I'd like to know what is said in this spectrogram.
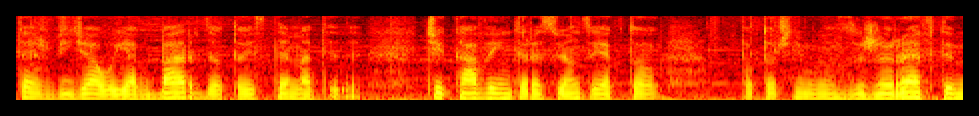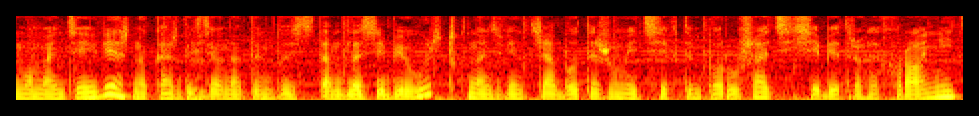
też widziały, jak bardzo to jest temat y, ciekawy, interesujący, jak to potocznie mówiąc, żre w tym momencie i wiesz, no każdy chciał na tym coś tam dla siebie uszczknąć, więc trzeba było też umieć się w tym poruszać i siebie trochę chronić,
